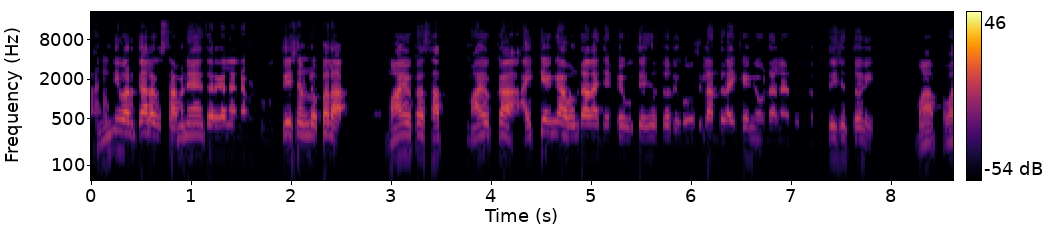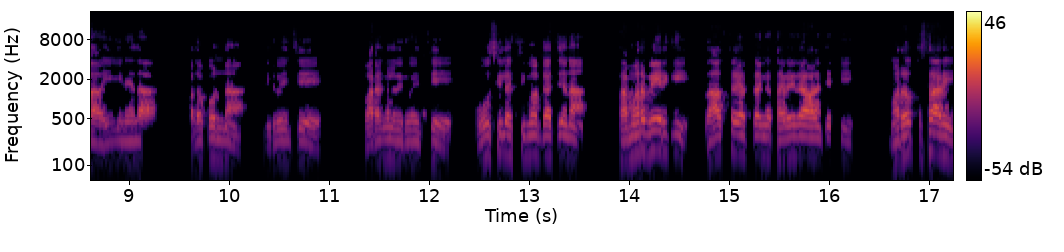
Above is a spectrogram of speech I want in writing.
అన్ని వర్గాలకు సమన్వయం జరగాలనేటువంటి ఉద్దేశం లోపల మా యొక్క సత్ మా యొక్క ఐక్యంగా ఉండాలని చెప్పే ఉద్దేశంతో హోసులందరూ ఐక్యంగా ఉండాలనేటువంటి ఉద్దేశంతో మా ఈ నెల పదకొండున నిర్వహించే వరంగల్ నిర్వహించే ఓసీల సింహ గర్జన సమరవేరికి రాష్ట్ర వ్యాప్తంగా తరలి రావాలని చెప్పి మరొకసారి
